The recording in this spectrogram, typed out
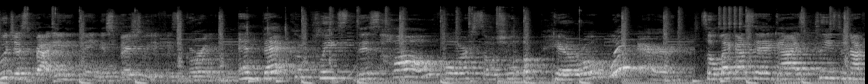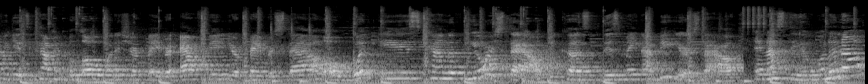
with just about anything, especially if it's green. And that completes this haul for social apparel wear. So like I said, guys, please do not forget to comment below what is your favorite outfit, your favorite style, or what is kind of your style, because this may not be your style. And I still wanna know.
